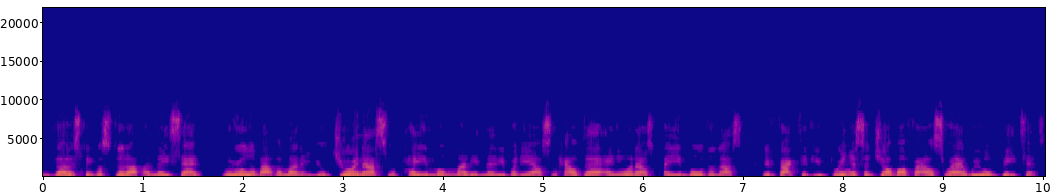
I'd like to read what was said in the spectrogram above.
those people stood up and they said, We're all about the money. You'll join us, we'll pay you more money than anybody else. And how dare anyone else pay you more than us? In fact, if you bring us a job offer elsewhere, we will beat it.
